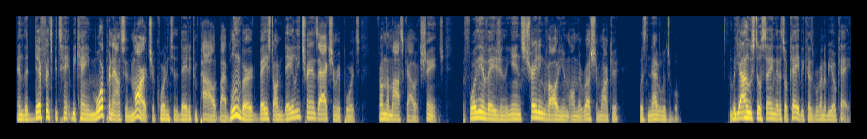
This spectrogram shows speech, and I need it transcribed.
and the difference beta- became more pronounced in March, according to the data compiled by Bloomberg based on daily transaction reports from the Moscow exchange. Before the invasion, the yen's trading volume on the Russian market was negligible. But Yahoo's still saying that it's okay because we're going to be okay.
